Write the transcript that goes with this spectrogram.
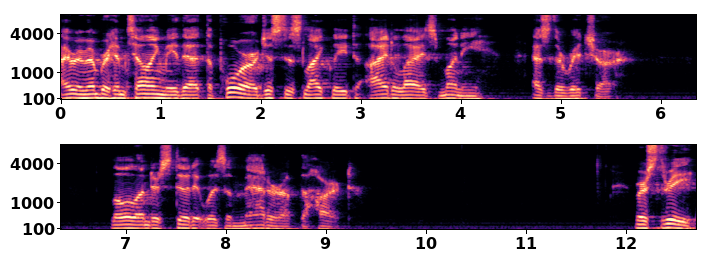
I remember him telling me that the poor are just as likely to idolize money as the rich are. Lowell understood it was a matter of the heart. Verse 3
